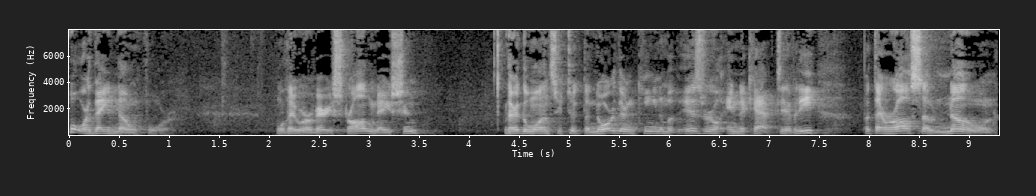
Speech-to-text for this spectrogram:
What were they known for? Well, they were a very strong nation. They're the ones who took the northern kingdom of Israel into captivity, but they were also known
